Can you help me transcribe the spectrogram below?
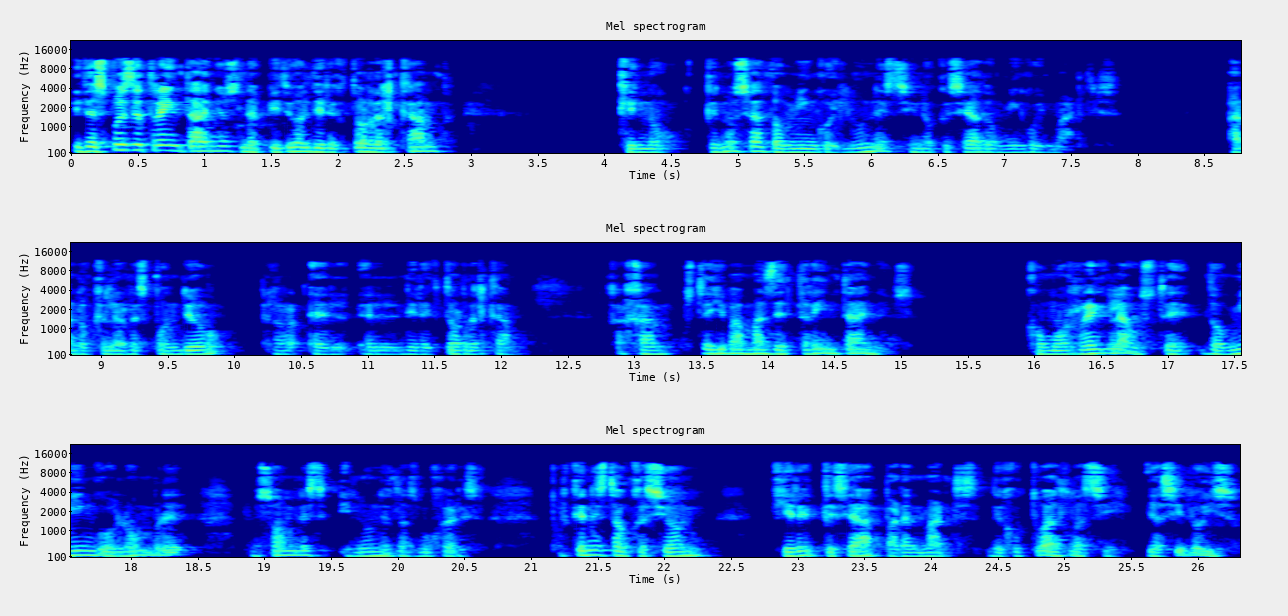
Y después de 30 años le pidió al director del camp que no, que no sea domingo y lunes, sino que sea domingo y martes. A lo que le respondió el, director del campo, Jajam, usted lleva más de 30 años. Como regla usted, domingo el hombre, los hombres y lunes las mujeres. ¿Por qué en esta ocasión quiere que sea para el martes? Dijo, tú hazlo así. Y así lo hizo.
